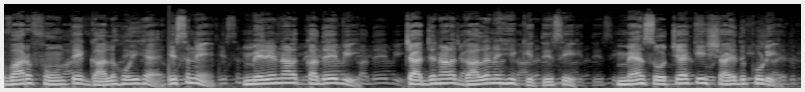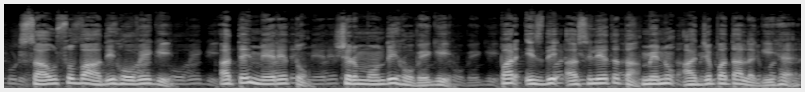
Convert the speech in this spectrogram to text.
ਵਾਰ ਫੋਨ ਤੇ ਗੱਲ ਹੋਈ ਹੈ। ਇਸ ਨੇ ਮੇਰੇ ਨਾਲ ਕਦੇ ਵੀ ਚੱਜ ਨਾਲ ਗੱਲ ਨਹੀਂ ਕੀਤੀ ਸੀ। ਮੈਂ ਸੋਚਿਆ ਕਿ ਸ਼ਾਇਦ ਕੁੜੀ ਸਾਊ ਸੁਭਾਅ ਦੀ ਹੋਵੇਗੀ ਅਤੇ ਮੇਰੇ ਤੋਂ ਸ਼ਰਮਾਉਂਦੀ ਹੋਵੇਗੀ। ਪਰ ਇਸ ਦੀ ਅਸਲੀਅਤ ਤਾਂ ਮੈਨੂੰ ਅੱਜ ਪਤਾ ਲੱਗੀ ਹੈ।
